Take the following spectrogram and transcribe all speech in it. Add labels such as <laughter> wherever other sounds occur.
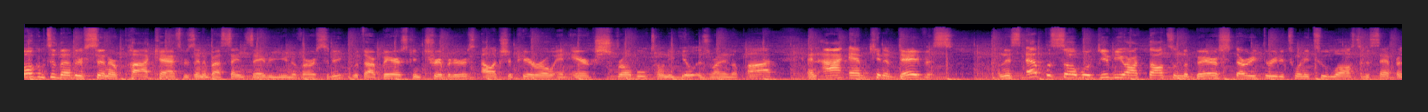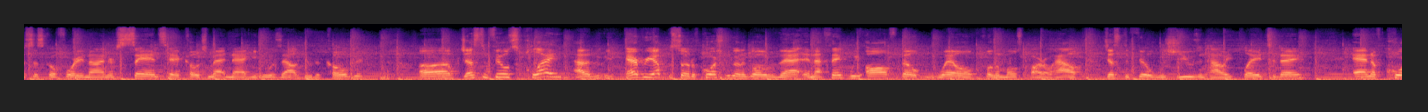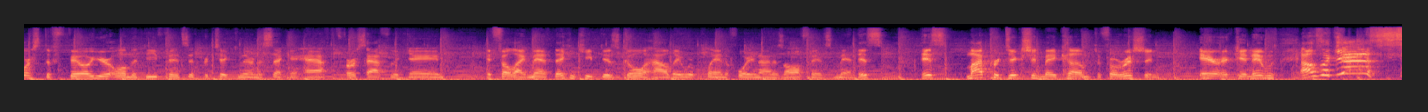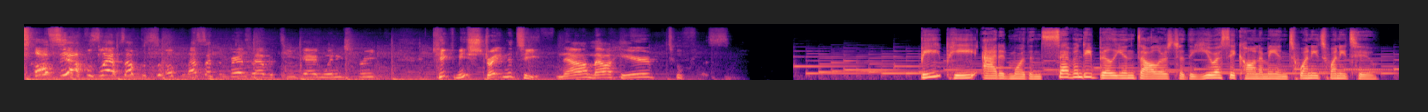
Welcome to the Under Center podcast presented by St. Xavier University. With our Bears contributors, Alex Shapiro and Eric Strobel, Tony Gill is running the pod, and I am Kenneth Davis. On this episode, we'll give you our thoughts on the Bears' 33 to 22 loss to the San Francisco 49ers, Sans head coach Matt Nagy, who was out due to COVID. Uh, Justin Fields' play. Every episode, of course, we're going to go over that. And I think we all felt well, for the most part, on how Justin Fields was used and how he played today. And of course, the failure on the defense, in particular, in the second half, the first half of the game, it felt like, man, if they can keep this going, how they were playing the 49ers offense, man, this, this, my prediction may come to fruition Eric, and it was I was like, yes, <laughs> on Seattle's last episode. I said the Bears have a two-game winning streak. Kicked me straight in the teeth. Now I'm out here toothless. BP added more than $70 billion to the U.S. economy in 2022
